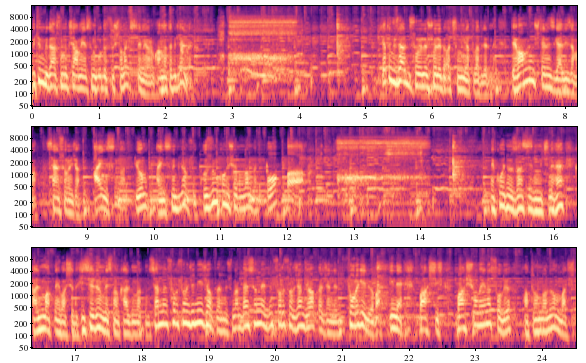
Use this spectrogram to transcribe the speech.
bütün bir garsonluk camiasını burada suçlamak istemiyorum. Anlatabildim mi? Ya da güzel bir soruyla şöyle bir açılım yapılabilir mi? Devamlı müşteriniz geldiği zaman sen sorunca aynısından diyor mu? Aynısını biliyor musun? Hızlı mı konuşuyorum lan ben? Hoppa! Ne koydunuz lan siz bunun içine ha? Kalbim atmaya başladı. Hissediyorum resmen kalbimin atını. Sen ben soru sorunca niye cevap vermiyorsun lan? Ben sana ne dedim? Soru soracağım cevap vereceksin dedim. Soru geliyor bak dinle. Bahşiş. Bahşiş olayı nasıl oluyor? Patron alıyor mu başta?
